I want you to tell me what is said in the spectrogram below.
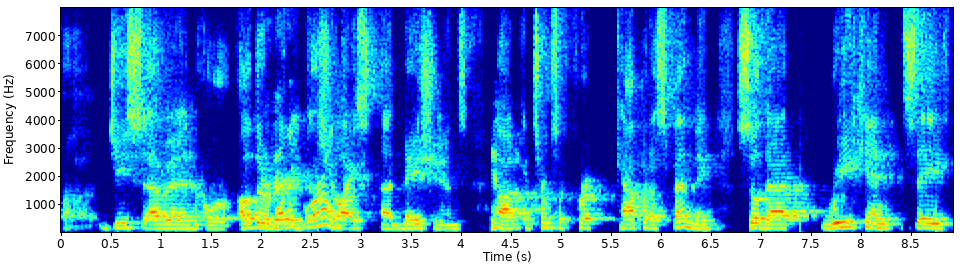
uh, G7 or other very industrialized uh, nations yeah. um, in terms of per capita spending so that we can save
